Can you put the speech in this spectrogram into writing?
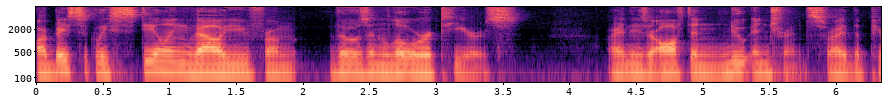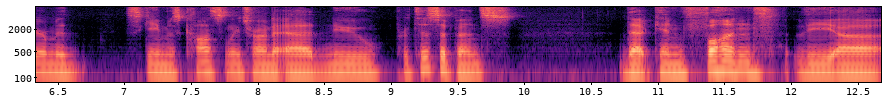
are basically stealing value from those in lower tiers. Right? These are often new entrants, right? The pyramid scheme is constantly trying to add new participants that can fund the uh,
